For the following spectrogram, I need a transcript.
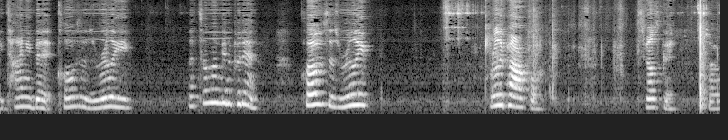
a tiny bit. Cloves is really, that's all I'm going to put in. Cloves is really, really powerful. It smells good. So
